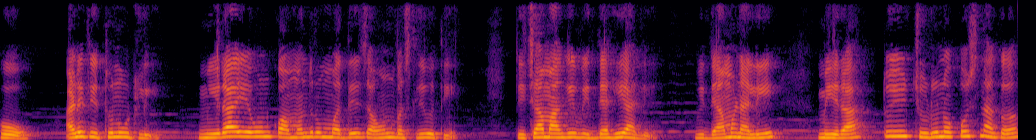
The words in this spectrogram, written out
हो. आणि तिथून उठली. मीरा येऊन कॉमन रूममध्ये जाऊन बसली होती. तिच्यामागे विद्याही आली. विद्या म्हणाली मीरा तू चिडू नकोस ना ग.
